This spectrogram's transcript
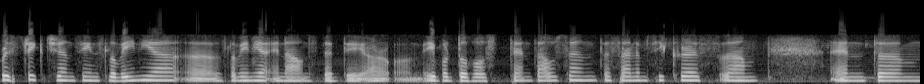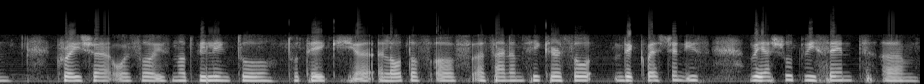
restrictions in Slovenia. Uh, Slovenia announced that they are um, able to host 10,000 asylum seekers, um, and um, Croatia also is not willing to to take uh, a lot of, of asylum seekers. So the question is, where should we send um,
